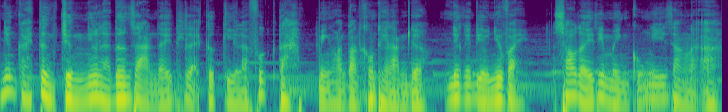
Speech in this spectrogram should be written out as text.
những cái tưởng chừng như là đơn giản đấy thì lại cực kỳ là phức tạp. Mình hoàn toàn không thể làm được những cái điều như vậy sau đấy thì mình cũng nghĩ rằng là à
